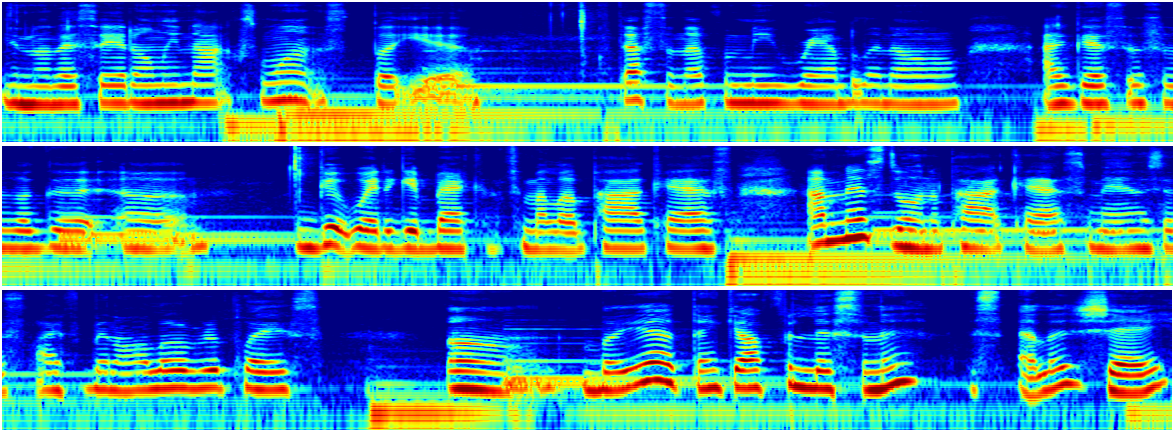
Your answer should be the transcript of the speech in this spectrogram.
you know they say it only knocks once. But yeah, that's enough of me rambling on. I guess this is a good. Um, good way to get back into my little podcast. I miss doing the podcast, man. It's just life been all over the place. Um, but yeah, thank y'all for listening. It's Ella J.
